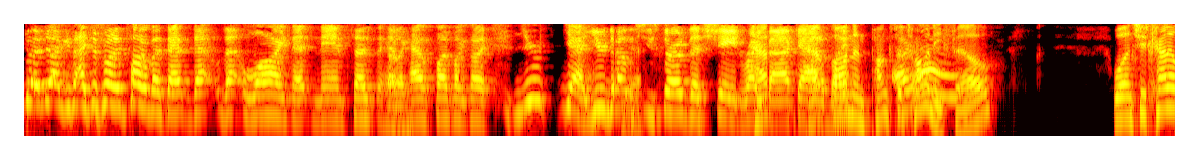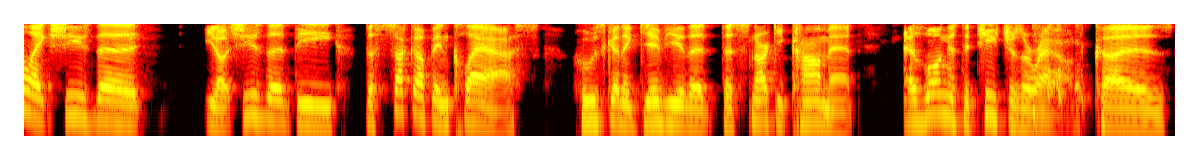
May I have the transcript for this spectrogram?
No, no, because I just want to talk about that that that line that Nan says to him, like "Have fun, sorry." You, yeah, you know, Yeah. she's throwing the shade right have, back at have him. fun like, and Punxsutawney, "Alright." Phil. Well, and she's kind of like she's the, you know, she's the the the suck up in class who's going to give you the the snarky comment as long as the teacher's around because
